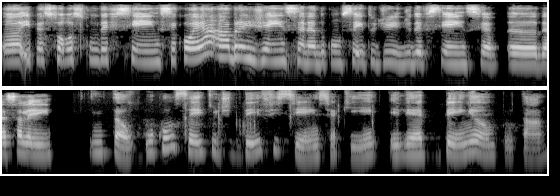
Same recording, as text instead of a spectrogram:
uh, e pessoas com deficiência. Qual é a abrangência, né, do conceito de, de deficiência uh, dessa lei? Então, o conceito de deficiência aqui, ele é bem amplo, tá?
